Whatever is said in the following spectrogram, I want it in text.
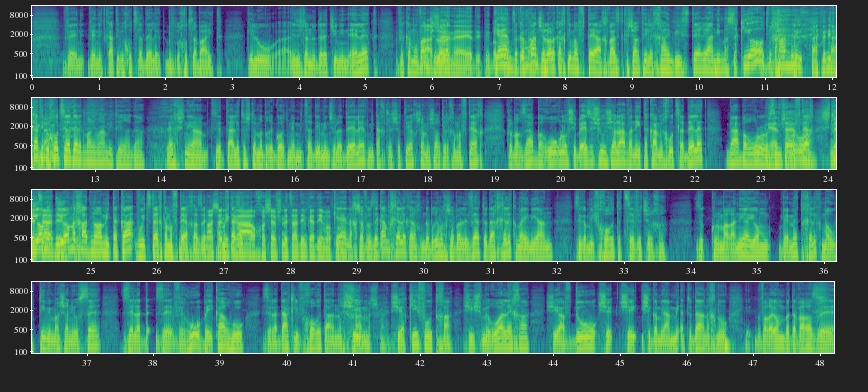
ונתקעתי מחוץ לדלת, מחוץ לבית. כאילו, יש לנו דלת שהיא ננעלת, וכמובן מה, שלא... שאין אה, ידית מבחוץ כן, כזה? וכמובן שלא לקחתי מפתח, ואז התקשרתי לחיים בהיסטריה, אני עם השקיות וחם לי, ונתקעתי מחוץ לדלת, אמר לי, ממי, תירגע, לך שנייה, תעלה את השתי מדרגות מצד ימין של הדלת, מתחת לשטיח שם, השארתי לך מפתח. כלומר, זה היה ברור לו שבאיזשהו שלב אני אתקע מחוץ לדלת, והיה ברור לו לשים את שם האירוע. מפתח, כי יום-. יום אחד נועם ייתקע, והוא יצטרך את המפתח הזה. מה המפתח שנקרא, הוא חושב שני צעדים קדימה פה. כן, עכשיו, זה גם חלק, אנחנו מדברים עכשיו על זה, אתה יודע, חלק מהעניין זה גם לבחור את הצוות שלך. זה, כלומר, אני היום, באמת חלק מהותי ממה שאני עושה, זה, לד... זה, והוא, בעיקר הוא, זה לדעת לבחור את האנשים. שיקיפו אותך, שישמרו עליך, שיעבדו, ש, ש, שגם יאמין, אתה יודע, אנחנו כבר היום בדבר הזה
